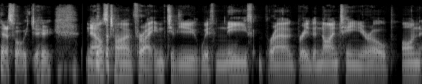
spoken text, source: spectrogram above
That's what we do. Now's time for our interview with Neve Bradbury, the 19 year old on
